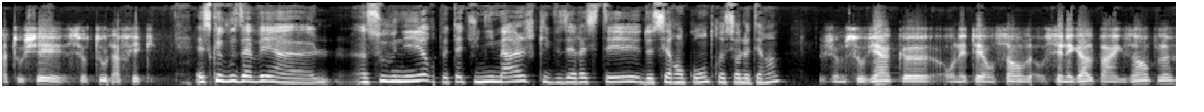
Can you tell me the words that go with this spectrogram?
à toucher surtout l'Afrique. Est-ce que vous avez un, un souvenir, peut-être une image qui vous est restée de ces rencontres sur le terrain? Je me souviens qu'on était ensemble au Sénégal, par exemple,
